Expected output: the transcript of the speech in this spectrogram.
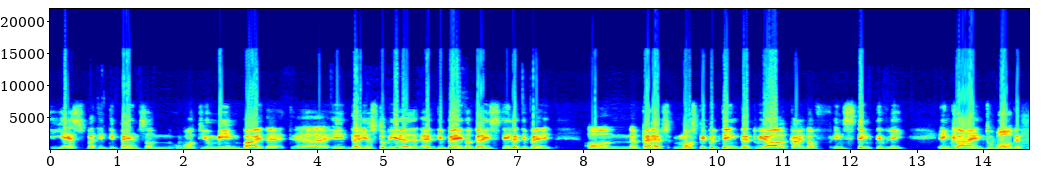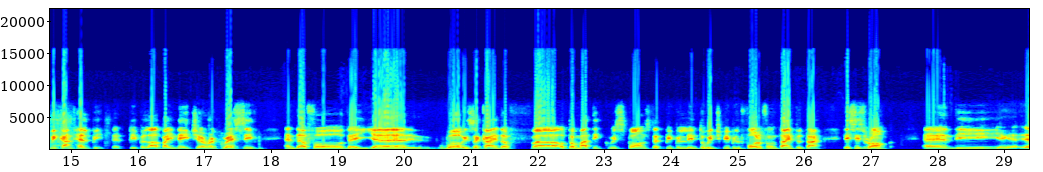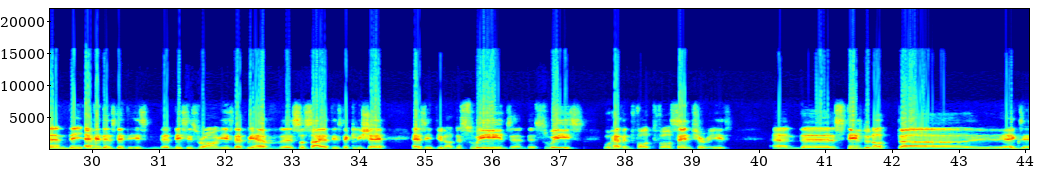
Yes, but it depends on what you mean by that. Uh, it, there used to be a, a, debate, or there is still a debate, on uh, perhaps most people think that we are kind of instinctively inclined to war, that we can't help it, that people are by nature aggressive, and therefore they, uh, war is a kind of uh, automatic response that people into which people fall from time to time. This is wrong and the and the evidence that is that this is wrong is that we have societies. The cliche has it, you know, the Swedes and the Swiss who haven't fought for centuries and uh, still do not uh, ex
